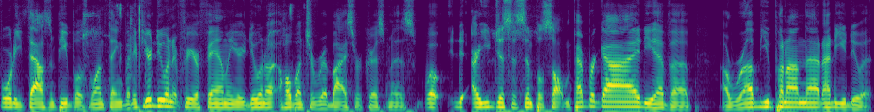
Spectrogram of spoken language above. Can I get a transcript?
forty thousand people is one thing, but if you're doing it for your family, or you're doing a whole bunch of ribeyes for Christmas. Well, are you just a simple salt and pepper guy? Do you have a a rub you put on that? How do you do it?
